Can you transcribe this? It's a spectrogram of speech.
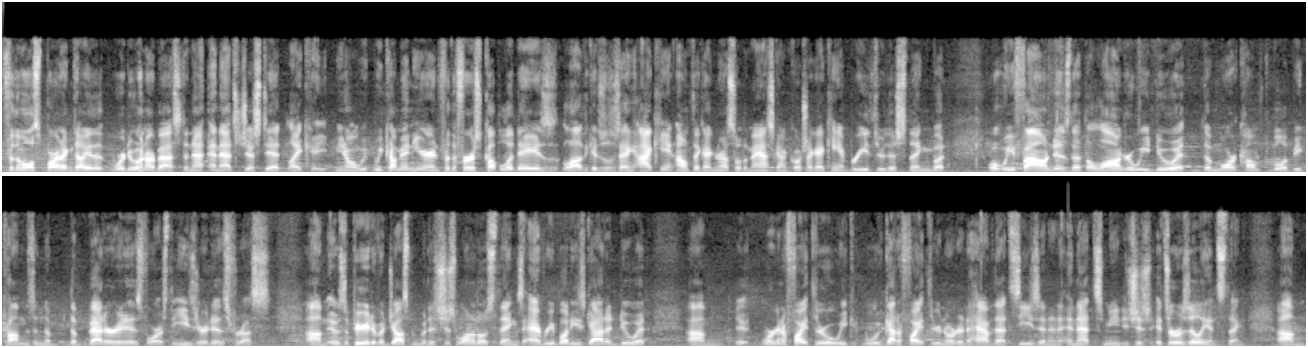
for the most part, I can tell you that we're doing our best, and that, and that's just it. Like, you know, we, we, come in here, and for the first couple of days, a lot of the kids were saying, "I can't, I don't think I can wrestle with a mask on, coach. Like, I can't breathe through this thing." But what we found is that the longer we do it, the more comfortable it becomes, and the the better it is for us, the easier it is for us. Um, it was a period of adjustment, but it's just one of those things. Everybody's got to do it um, it, we're going to fight through what, we, what we've got to fight through in order to have that season, and, and that's mean it's just it's a resilience thing. Um,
